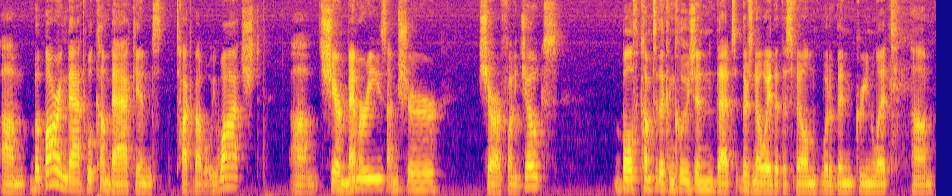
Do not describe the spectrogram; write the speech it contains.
Um, but barring that, we'll come back and talk about what we watched, um, share memories, I'm sure, share our funny jokes. Both come to the conclusion that there's no way that this film would have been greenlit um,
